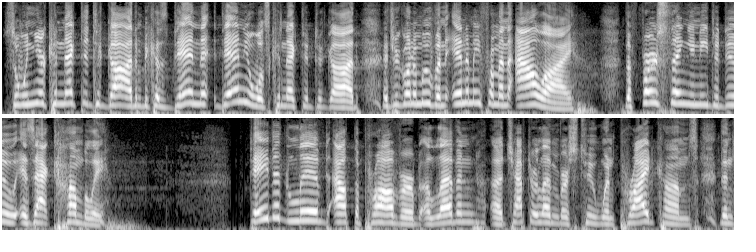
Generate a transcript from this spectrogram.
So when you're connected to God, and because Dan, Daniel was connected to God, if you're going to move an enemy from an ally, the first thing you need to do is act humbly. David lived out the proverb 11, uh, chapter 11, verse 2 when pride comes, then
